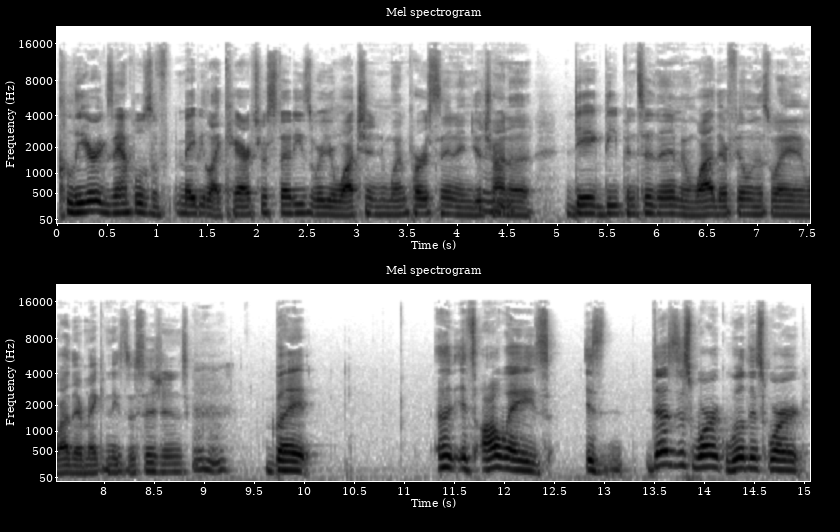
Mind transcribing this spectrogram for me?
clear examples of maybe like character studies where you're watching one person and you're trying to dig deep into them and why they're feeling this way and why they're making these decisions. But uh, it's always is does this work? Will this work?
